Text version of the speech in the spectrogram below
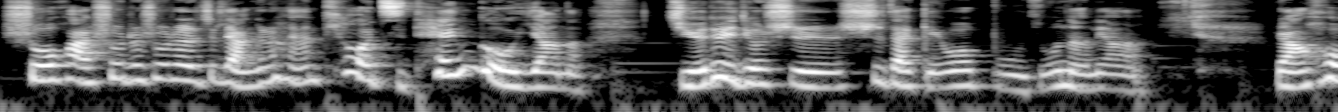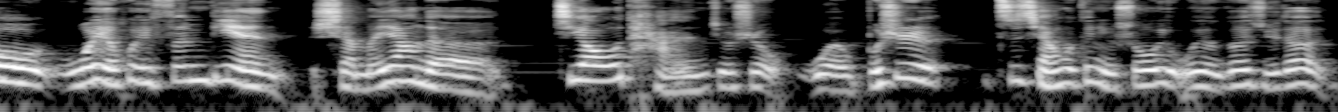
说话说着说着，这两个人好像跳起 tango 一样的？绝对就是是在给我补足能量。然后我也会分辨什么样的交谈，就是我不是之前会跟你说，我有我有个觉得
